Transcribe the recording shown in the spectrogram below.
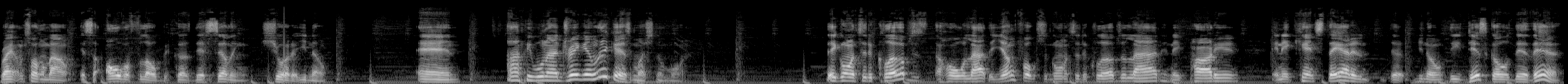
Right? I'm talking about it's an overflow because they're selling shorter, you know. And our people not drinking liquor as much no more. They going to the clubs a whole lot. The young folks are going to the clubs a lot and they partying and they can't stay out of the, you know, these discos, they're there.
